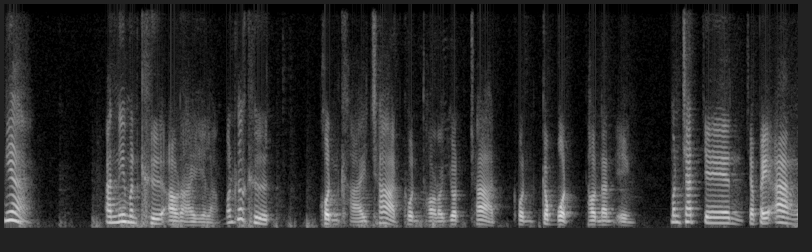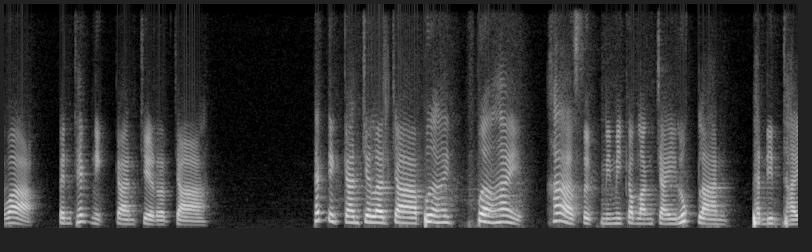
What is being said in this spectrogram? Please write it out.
เนี่ยอันนี้มันคืออะไรล่ะ มันก็คือคนขายชาติ คนทรยศชาติ คนกบฏเท่านั้นเอง มันชัดเจนจะไปอ้างว่าเป็นเทคนิคการเจรจา เทคนิคการเจรจาเพื่อให้เพื่อให้ ข้าศึกนี่มีกำลังใจลุกลานแผ่นดินไทย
